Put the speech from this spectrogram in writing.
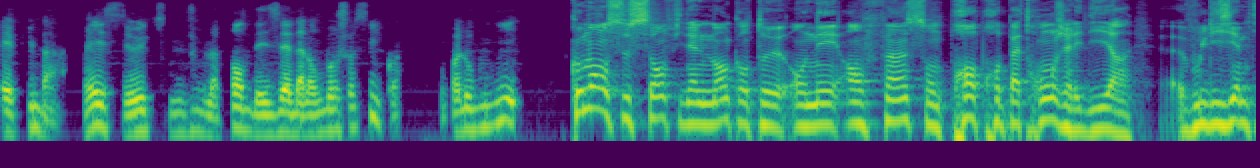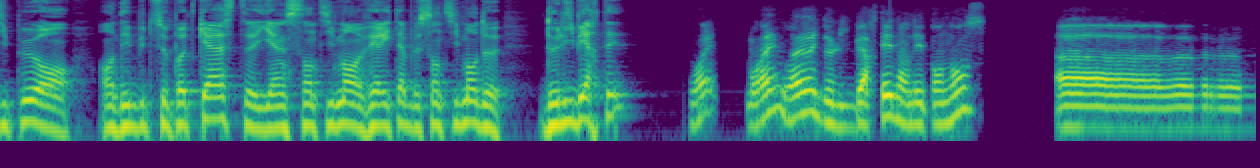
Et puis, bah, c'est eux qui nous ouvrent la porte des aides à l'embauche aussi, quoi. Faut pas l'oublier. Comment on se sent finalement quand euh, on est enfin son propre patron, j'allais dire? Euh, Vous le disiez un petit peu en, en, début de ce podcast, il y a un sentiment, un véritable sentiment de, de liberté? Ouais, ouais, ouais, de liberté, d'indépendance. Euh,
